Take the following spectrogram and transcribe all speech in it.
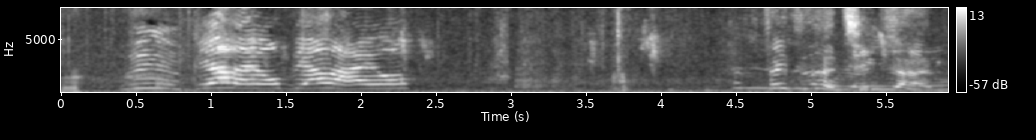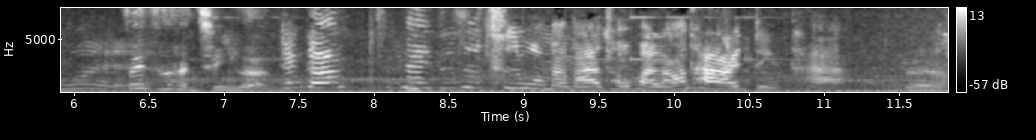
这只很亲人，这只很亲人。刚刚那一只是吃我妈妈的头发，然后它来顶它。对啊，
